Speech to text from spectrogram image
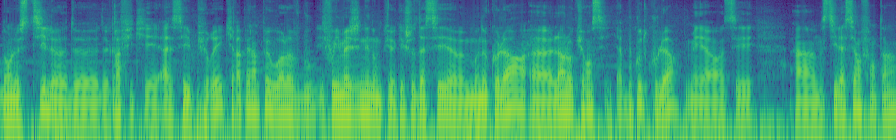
dont le style de, de graphique est assez épuré, qui rappelle un peu World of Goo. Il faut imaginer donc quelque chose d'assez euh, monocolore. Là, en l'occurrence, il y a beaucoup de couleurs, mais c'est un style assez enfantin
